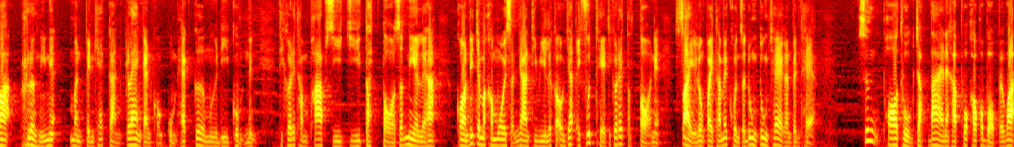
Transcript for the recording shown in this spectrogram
ว่าเรื่องนี้เนี่ยมันเป็นแค่การแกล้งกันของกลุ่มแฮกเกอร์มือดีกลุ่มหนึ่ง ที่เขาได้ทำภาพ CG ตัดต่อซะเนียนเลยฮะก่อนที่จะมาขโมยสัญญาณทีวีแล้วก็เอายัดไอ้ฟุตเทจที่เขาได้ตัดต่อเนี่ยใส่ลงไปทำให้คนสะดุ้งตุ้งแช่กันเป็นแถบซึ่งพอถูกจับได้นะครับ พวกเขาก็บอกไปว่า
